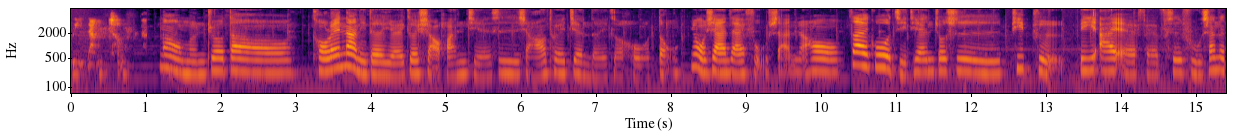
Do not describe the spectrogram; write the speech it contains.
力当中。那我们就到口雷那里的有一个小环节是想要推荐的一个活动，因为我现在在釜山，然后再过几天就是 People。B I F F 是釜山的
